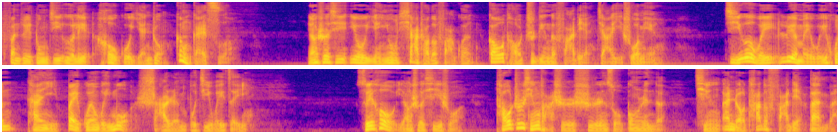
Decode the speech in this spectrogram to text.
犯罪动机恶劣，后果严重，更该死！杨蛇西又引用夏朝的法官高陶制定的法典加以说明：己恶为掠美为婚，贪以败官为末，杀人不计为贼。随后，杨蛇西说：“陶之刑法是世人所公认的，请按照他的法典办吧。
